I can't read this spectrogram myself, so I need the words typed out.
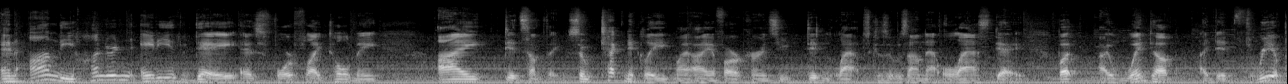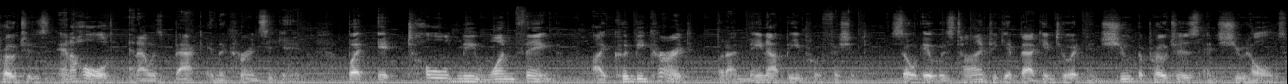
And on the 180th day, as ForeFlight told me, I did something. So technically, my IFR currency didn't lapse because it was on that last day. But I went up, I did three approaches and a hold, and I was back in the currency game. But it told me one thing I could be current, but I may not be proficient. So it was time to get back into it and shoot approaches and shoot holds.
